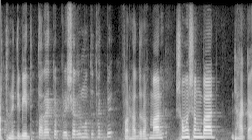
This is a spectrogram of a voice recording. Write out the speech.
অর্থনীতিবিদ। তারা একটা প্রেশারের মধ্যে থাকবে। ফরহাদুর রহমান সময় সংবাদ ঢাকা।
